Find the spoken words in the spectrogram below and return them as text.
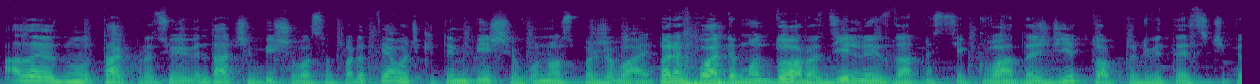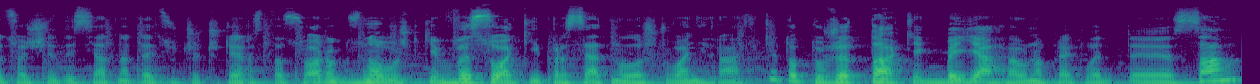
Але ну так працює він, да, чим більше у вас оперативочки, тим більше воно споживає. Переходимо до роздільної здатності Quad HD, тобто 2560 на 1440. Знову ж таки, високий пресет налаштувань графіки, тобто вже так, якби я грав, наприклад, е, сам.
